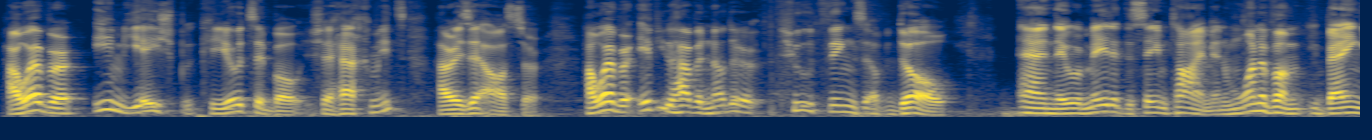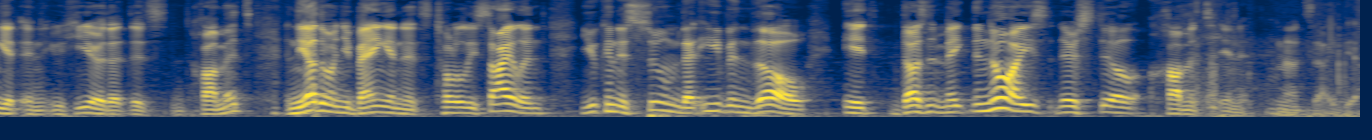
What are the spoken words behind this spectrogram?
However, im yesh bo shehechmitz harizeh aser. However, if you have another two things of dough and they were made at the same time, and one of them you bang it and you hear that it's chametz, and the other one you bang it and it's totally silent, you can assume that even though it doesn't make the noise, there's still chametz in it, and that's the idea.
